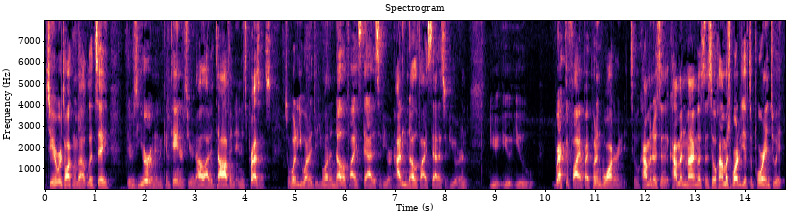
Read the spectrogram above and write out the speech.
So here we're talking about, let's say there's urine in a container, so you're not allowed to daven in its presence. So what do you want to do? You want to nullify its status of urine. How do you nullify its status of urine? You you you rectify it by putting water in it. So common common mind so how much water do you have to pour into it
